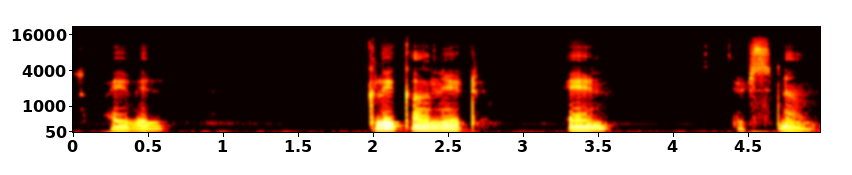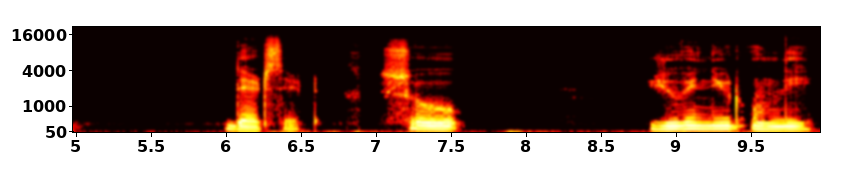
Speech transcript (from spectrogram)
So I will click on it and it's done. That's it. So you will need only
